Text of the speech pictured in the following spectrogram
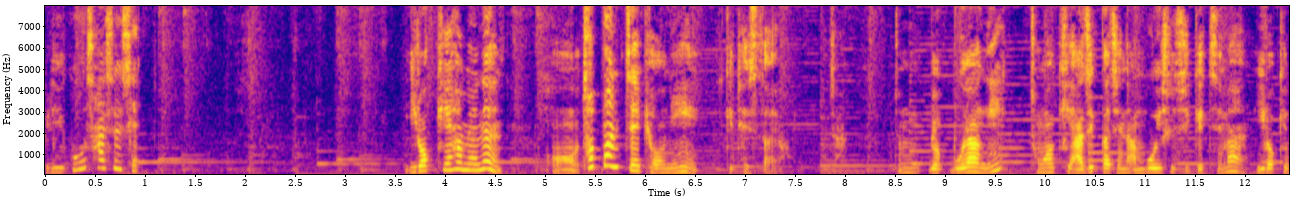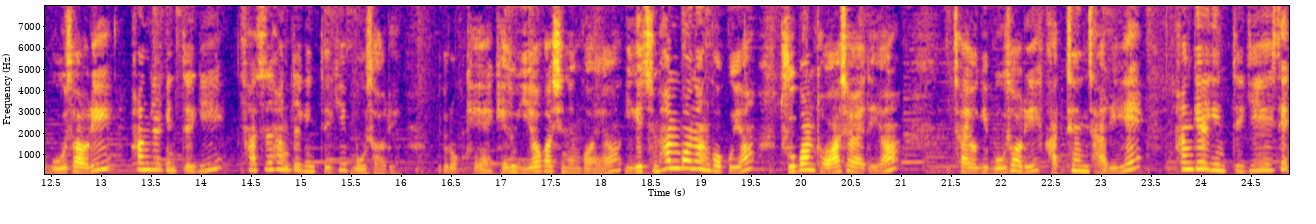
그리고 사슬 셋. 이렇게 하면은 어, 첫 번째 변이 이렇게 됐어요. 자, 좀 몇- 모양이 정확히 아직까지는 안 보이실 수 있겠지만 이렇게 모서리, 한길긴뜨기, 사슬 한길긴뜨기, 모서리 이렇게 계속 이어가시는 거예요. 이게 지금 한 번 한 거고요. 두 번 더 하셔야 돼요. 자, 여기 모서리 같은 자리에 한길긴뜨기 세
